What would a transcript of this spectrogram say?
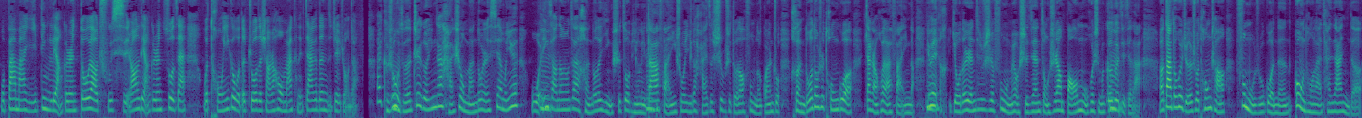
我爸妈一定两个人都要出席，然后两个人坐在我同一个我的桌子上，然后我妈可能加个凳子这种的。哎，可是我嗯。觉得这个应该还是有蛮多人羡慕，因为我印嗯。象当中，在很多的影视作品里，大家嗯。反映说一个孩子是不是得到父母的关注，很多都是通过家长会来反映的。因为嗯。有的人就是父母没有时间，总是让保姆或什么哥哥嗯。姐姐来，然然后大家都会觉得说，通常父母如果能共同来参加你的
